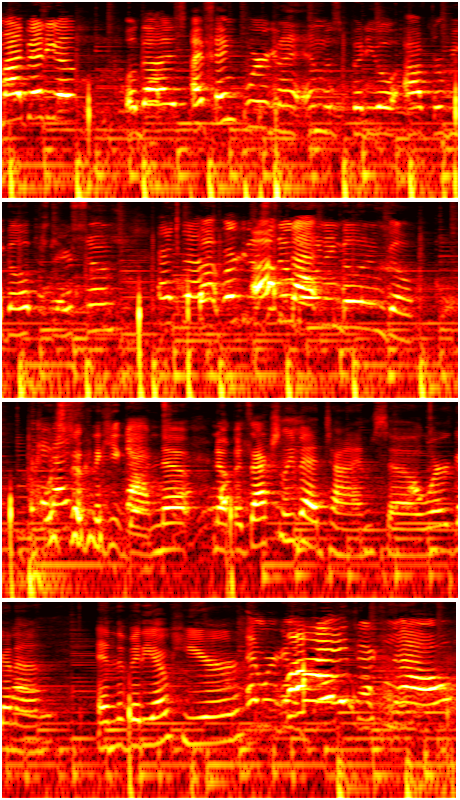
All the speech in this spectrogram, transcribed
my video. Well, guys, I think we're gonna end this video after we go upstairs soon. But we're gonna still go and go and go. Okay, We're guys? still gonna keep going. No, nope, it's actually bedtime, so we're gonna end the video here And we're gonna go upstairs now.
